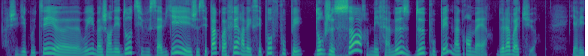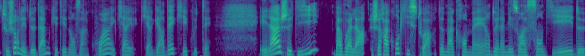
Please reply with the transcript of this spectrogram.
Bah, J'ai dit Écoutez, euh, oui, bah, j'en ai d'autres si vous saviez, et je ne sais pas quoi faire avec ces pauvres poupées. Donc je sors mes fameuses deux poupées de ma grand-mère de la voiture. Il y avait toujours les deux dames qui étaient dans un coin et qui, qui regardaient, qui écoutaient. Et là, je dis bah voilà, je raconte l'histoire de ma grand-mère, de la maison incendiée, de,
